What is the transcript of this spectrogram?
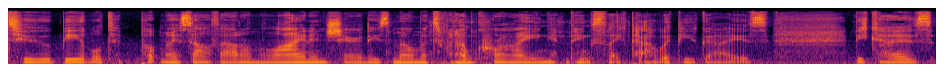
to be able to put myself out on the line and share these moments when I'm crying and things like that with you guys. Because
